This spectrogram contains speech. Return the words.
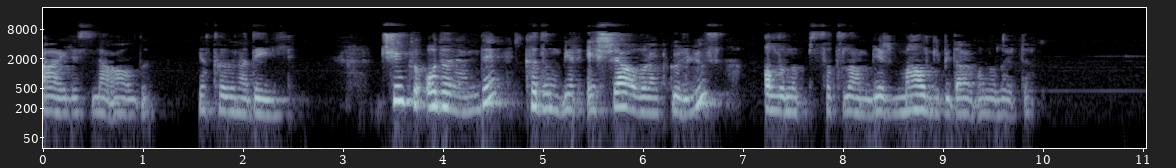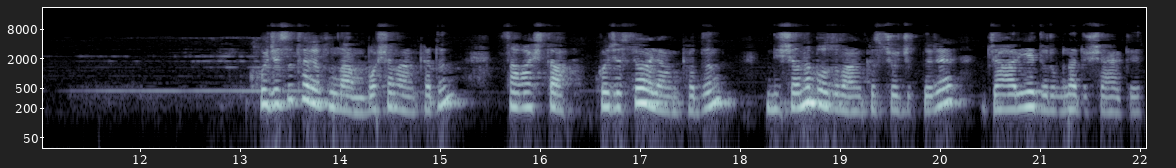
ailesine aldı. Yatağına değil. Çünkü o dönemde kadın bir eşya olarak görülür, alınıp satılan bir mal gibi davranılırdı. Kocası tarafından boşanan kadın, savaşta kocası ölen kadın, nişanı bozulan kız çocukları cariye durumuna düşerdi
